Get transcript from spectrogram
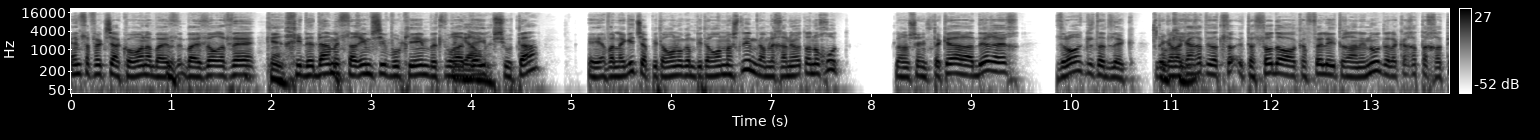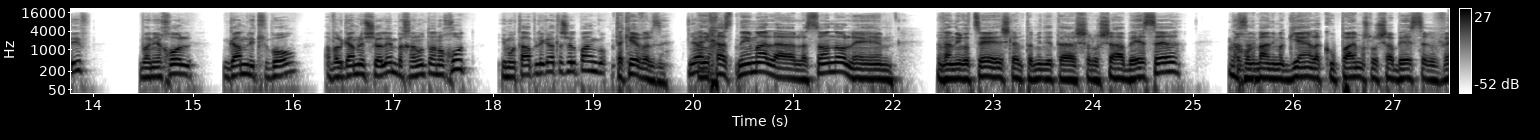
אין ספק שהקורונה באזור הזה כן. חידדה מסרים שיווקיים בצורה די פשוטה, אה, אבל נגיד שהפתרון הוא גם פתרון משלים, גם לחנויות הנוחות. כלומר, כשאני מסתכל על הדרך, זה לא רק לתדלק, זה okay. גם אוקיי. לקחת את הסודה או הקפה להתרעננות, ולקחת את החטיף, ואני יכול גם לצבור, אבל גם לשלם בחנות הנוחות עם אותה אפליקציה של פנגו. תעכב על זה. יאללה. אני נכנס פנימה לסונו, ואני רוצה, יש להם תמיד את השלושה בעשר. נכון. אז אני, אני מגיע לקופה עם השלושה בעשר ו?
